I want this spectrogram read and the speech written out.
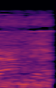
cambias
